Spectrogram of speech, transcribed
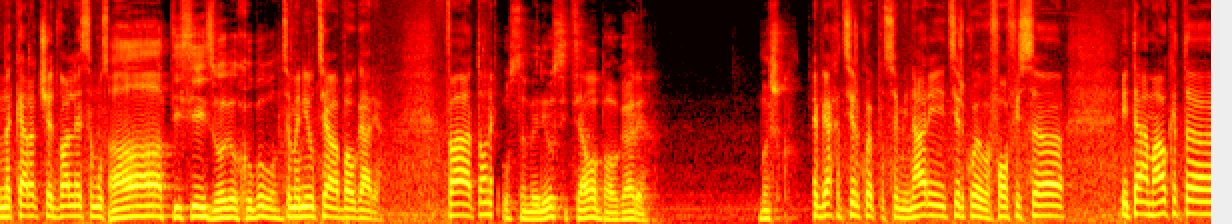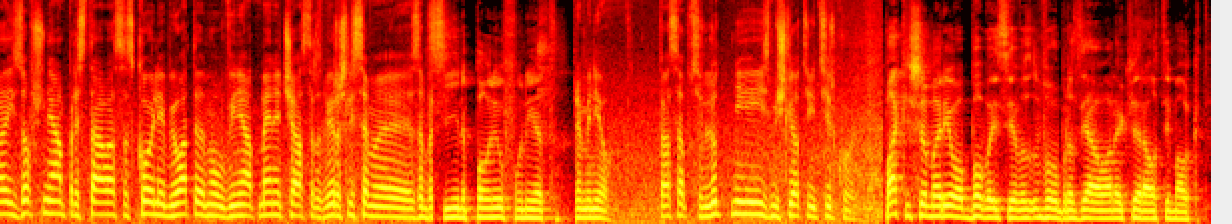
накарат, че едва ли не съм А, ти си я излъгал хубаво. усъменил цяла България. Това то не Осъменил си цяла България. Мъжко. бяха циркове по семинари, циркове в офиса И тая малката изобщо нямам представа с кой ли е била, да ме обвиняват мене, че аз разбираш ли съм е Си напълнил фунията. забременил. Това са абсолютни измишлетини циркове. Пак и шамарила Боба и си е въобразявала някакви работи малката.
